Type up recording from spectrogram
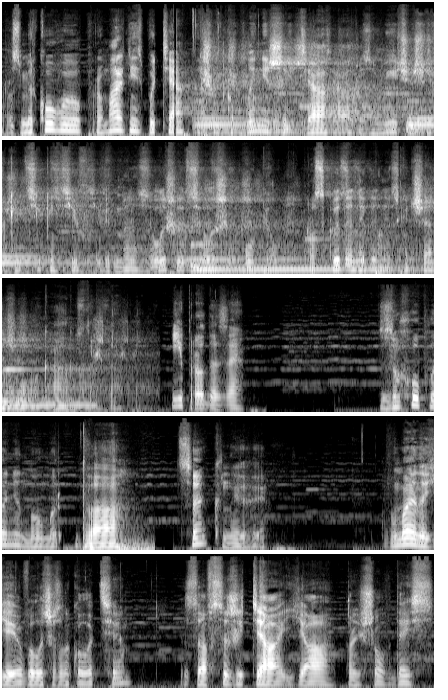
розмірковую про марність буття і швидкоплинність життя, розуміючи, що в кінці кінців від мене залишиться лише попіл, розкиданий по нескінченному океану страждань. І про ДЗ. Захоплення номер 2 це книги. В мене є величезна колекція. За все життя я пройшов десь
